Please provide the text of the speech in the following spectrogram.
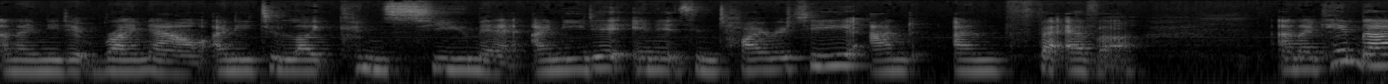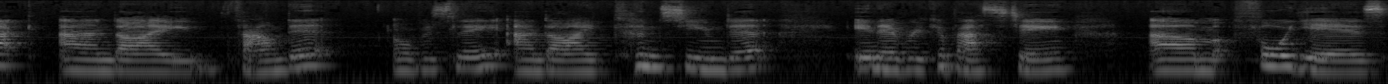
and I need it right now. I need to like consume it. I need it in its entirety and and forever. And I came back and I found it obviously and I consumed it in every capacity um, for years.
